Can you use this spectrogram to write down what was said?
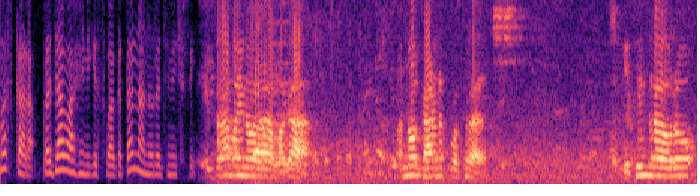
ನಮಸ್ಕಾರ. ಪ್ರಜಾವಾಹಿನಿಗೆ ಸ್ವಾಗತ. ನಾನು ರಜನೀಶ್ರೀ. ಸಿದ್ದರಾಮಯ್ಯನವರ ಮಗ ಅನ್ನೋ ಕಾರಣಕ್ಕೋಸ್ಕರ ಯತೀಂದ್ರ ಅವರು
